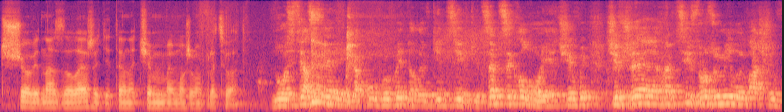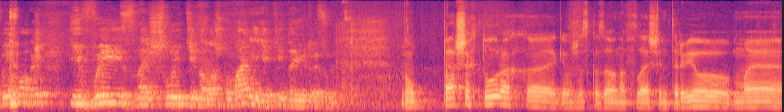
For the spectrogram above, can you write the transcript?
що від нас залежить, і те, над чим ми можемо працювати. Ну ось ця серія, яку ви видали в кінцівці, це психологія. Чи ви чи вже гравці зрозуміли ваші вимоги і ви знайшли ті налаштування, які дають результат? Ну, в перших турах, е, як я вже сказав на флеш-інтерв'ю, ми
